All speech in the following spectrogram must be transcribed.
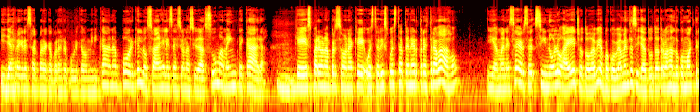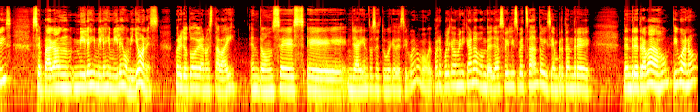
y ya regresar para acá, para República Dominicana, porque Los Ángeles es una ciudad sumamente cara, que es para una persona que o esté dispuesta a tener tres trabajos y amanecerse, si no lo ha hecho todavía, porque obviamente si ya tú estás trabajando como actriz, se pagan miles y miles y miles o millones, pero yo todavía no estaba ahí. Entonces, eh, ya ahí entonces tuve que decir, bueno, me voy para República Dominicana, donde allá soy Lisbeth Santos y siempre tendré, tendré trabajo. Y bueno,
